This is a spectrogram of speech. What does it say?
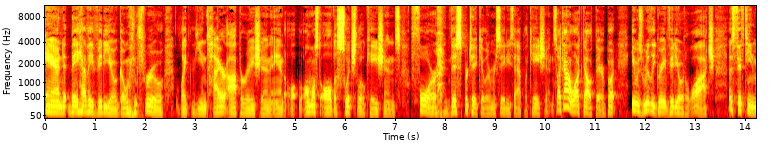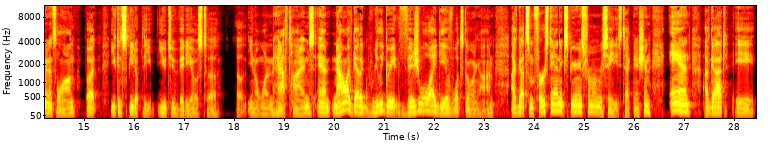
And they have a video going through like the entire operation and almost all the switch locations for this particular Mercedes application. So I kind of lucked out there, but it was really great video to watch. It's 15 minutes long, but you can speed up the YouTube videos to uh, you know, one and a half times. And now I've got a really great visual idea of what's going on. I've got some firsthand experience from a Mercedes technician, and I've got a,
